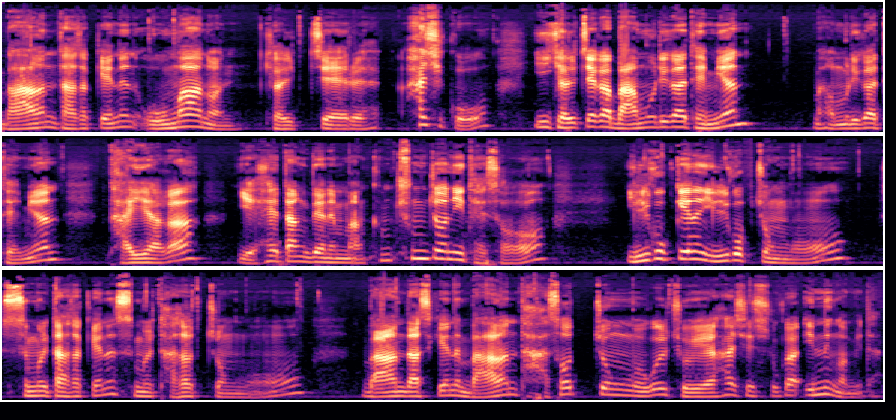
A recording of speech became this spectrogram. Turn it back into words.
45개는 5만 원 결제를 하시고 이 결제가 마무리가 되면 마무리가 되면 다이아가 예, 해당되는 만큼 충전이 돼서 7개는 7종목, 25개는 25종목, 45개는 45종목을 조회하실 수가 있는 겁니다.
